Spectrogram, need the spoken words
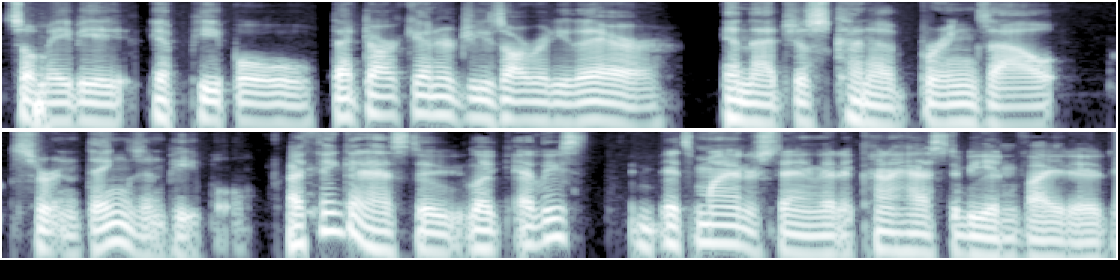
So maybe if people that dark energy is already there and that just kind of brings out certain things in people. I think it has to, like, at least it's my understanding that it kind of has to be invited,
